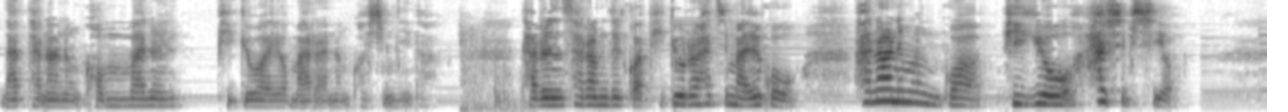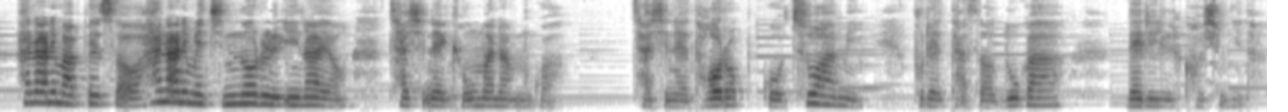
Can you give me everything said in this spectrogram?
나타나는 것만을 비교하여 말하는 것입니다. 다른 사람들과 비교를 하지 말고 하나님과 비교하십시오. 하나님 앞에서 하나님의 진노를 인하여 자신의 교만함과 자신의 더럽고 추함이 불에 타서 녹아 내릴 것입니다.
